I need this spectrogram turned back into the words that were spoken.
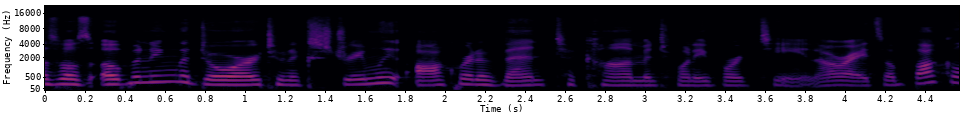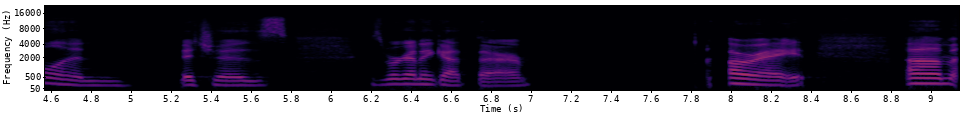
as well as opening the door to an extremely awkward event to come in 2014. All right, so buckle in, bitches, because we're gonna get there. All right. Um,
